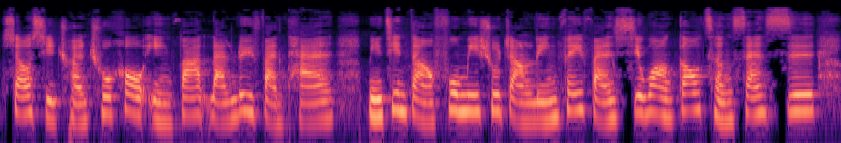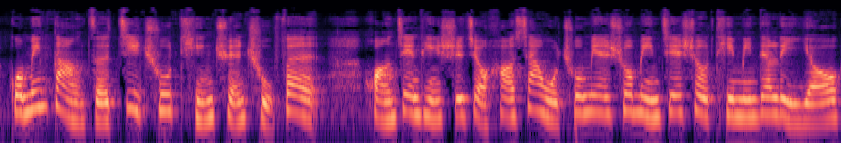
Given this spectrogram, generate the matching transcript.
消息传出后引发蓝绿反弹。民进党副秘书长林非凡希望高层三思，国民党则寄出停权处分。黄建庭十九号下午出面说明接受提名的理由，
